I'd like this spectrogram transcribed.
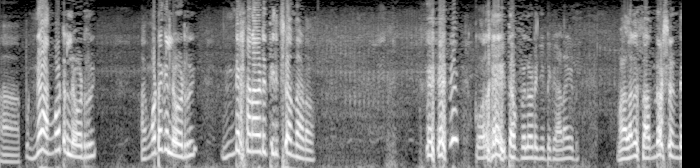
ആ അപ്പൊ അങ്ങോട്ടല്ലേ ഓർഡർ അങ്ങോട്ടൊക്കെയല്ലേ ഓർഡർ ഇന്നെ കാണാൻ വേണ്ടി തിരിച്ചു വന്നാണോ? കൊറേ ആയി തപ്പൽ കാണാനായിട്ട്. വളരെ സന്തോഷമുണ്ട്.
